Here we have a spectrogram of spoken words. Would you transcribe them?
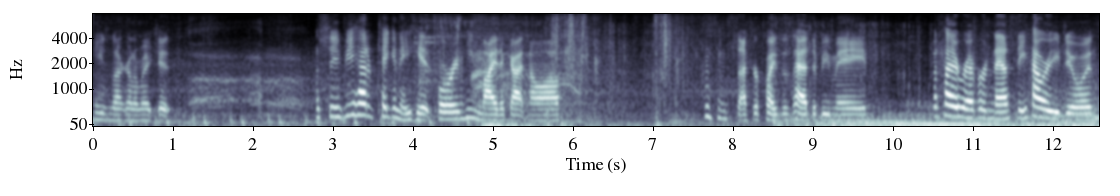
He's not gonna make it. Let's see, if he had taken a hit for him, he might have gotten off. Sacrifices had to be made. But hi, Reverend Nasty, how are you doing?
